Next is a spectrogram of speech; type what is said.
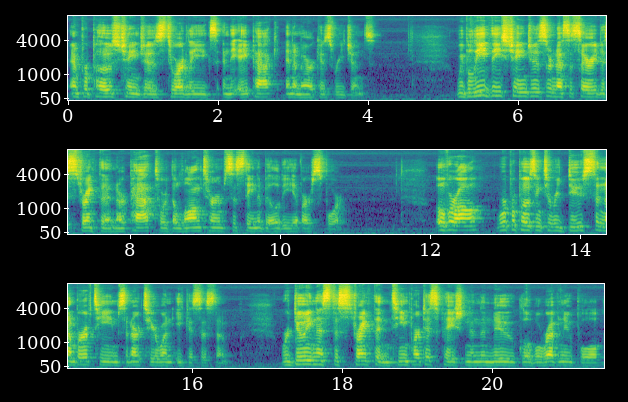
and proposed changes to our leagues in the APAC and Americas regions. We believe these changes are necessary to strengthen our path toward the long term sustainability of our sport. Overall, we're proposing to reduce the number of teams in our Tier 1 ecosystem. We're doing this to strengthen team participation in the new global revenue pool.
